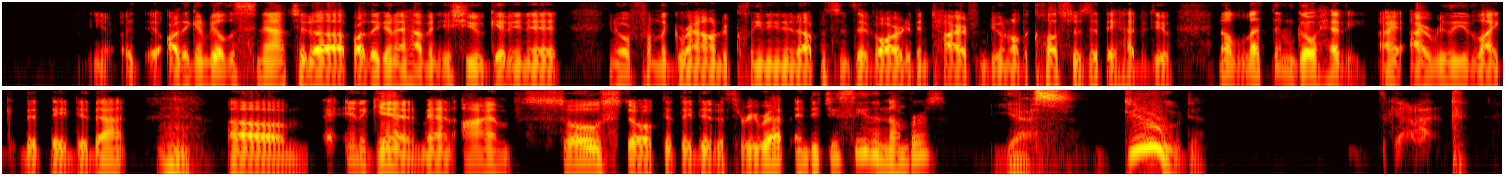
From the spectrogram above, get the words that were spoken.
you know, are they going to be able to snatch it up? Are they going to have an issue getting it, you know, from the ground or cleaning it up? And since they've already been tired from doing all the clusters that they had to do, now let them go heavy. I, I really like that they did that. Mm-hmm. Um, and again, man, I am so stoked that they did a three rep. And did you see the numbers, yes dude? God,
